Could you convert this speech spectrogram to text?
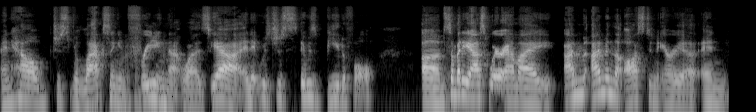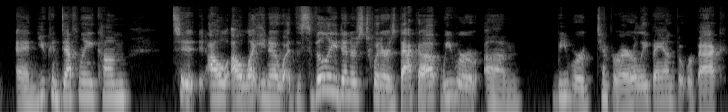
and how just relaxing and freeing that was. Yeah and it was just it was beautiful. Um, somebody asked where am i? I'm i'm in the austin area and and you can definitely come to i'll i'll let you know what the civility dinners twitter is back up. We were um we were temporarily banned but we're back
